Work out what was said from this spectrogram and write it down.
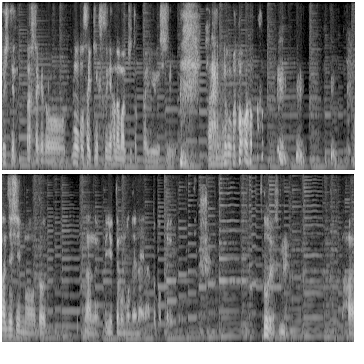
隠してましたけど、もう最近普通に花巻とか言うし、あの、まあ自身もどう、なの言っても問題ないなと思ってるんで。そうですね。は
